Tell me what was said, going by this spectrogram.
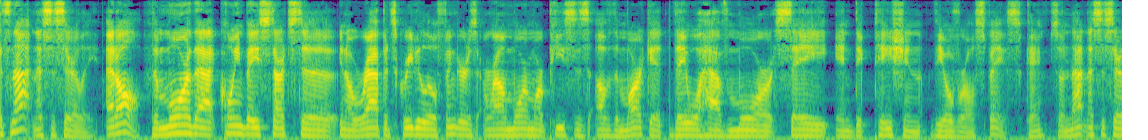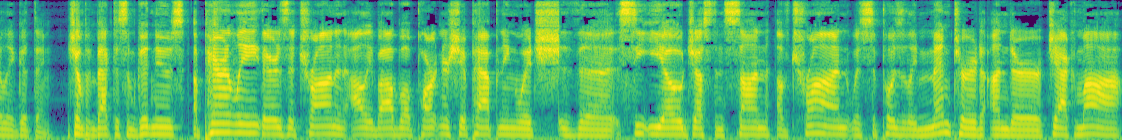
it's not necessarily at all. The more that Coinbase starts to, you know, wrap its greedy little fingers around more and more pieces of the market, they will have more say in dictation the overall space. Okay, so not necessarily a good thing. Jumping back to some good news. Apparently, there's a Tron and Alibaba partnership happening, which the CEO Justin Sun of Tron was supposedly mentored under Jack Ma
